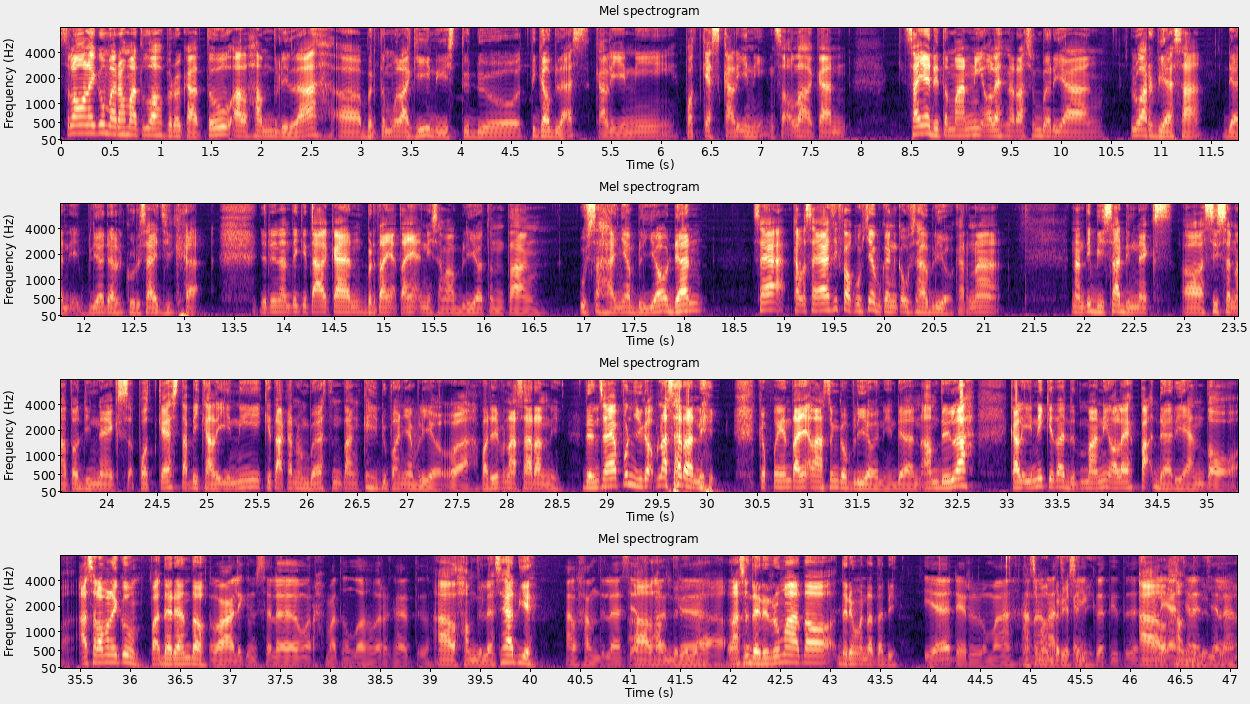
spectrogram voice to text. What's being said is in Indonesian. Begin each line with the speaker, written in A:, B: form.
A: Assalamualaikum warahmatullahi wabarakatuh. Alhamdulillah uh, bertemu lagi di studio 13. Kali ini podcast kali ini insya Allah akan saya ditemani oleh narasumber yang luar biasa dan beliau adalah guru saya juga. Jadi nanti kita akan bertanya-tanya nih sama beliau tentang usahanya beliau dan saya kalau saya sih fokusnya bukan ke usaha beliau karena nanti bisa di next uh, season atau di next podcast. Tapi kali ini kita akan membahas tentang kehidupannya beliau. Wah pasti penasaran nih. Dan saya pun juga penasaran nih. Kepengen tanya langsung ke beliau nih. Dan alhamdulillah kali ini kita ditemani oleh Pak Daryanto. Assalamualaikum Pak Daryanto.
B: Waalaikumsalam warahmatullahi wabarakatuh.
A: Alhamdulillah. Sehat ya
B: Alhamdulillah sehat
A: Alhamdulillah. Langsung dari rumah atau dari mana tadi?
B: Iya dari rumah.
A: Langsung mampir ke
B: juga
A: sini.
B: ikut itu
A: Alhamdulillah.
B: jalan-jalan.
